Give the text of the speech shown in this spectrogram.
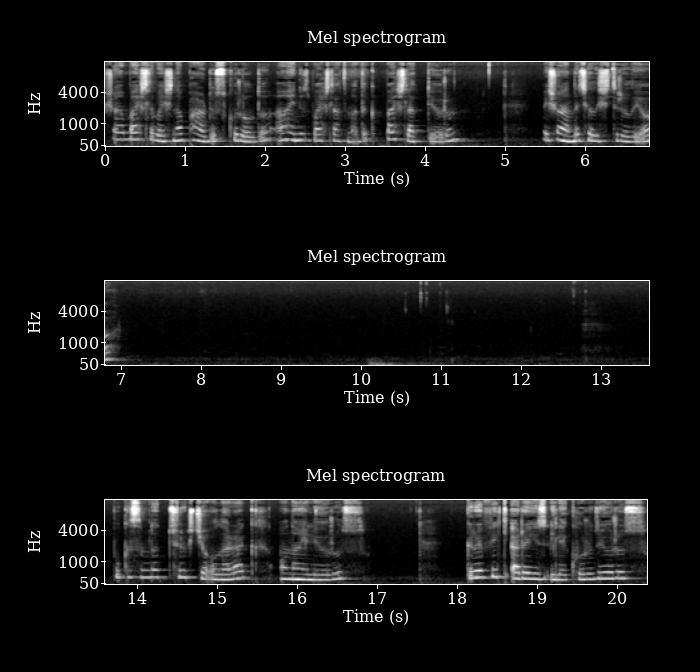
Şu an başlı başına Pardus kuruldu. Aa, henüz başlatmadık. Başlat diyorum. Ve şu anda çalıştırılıyor. Bu kısımda Türkçe olarak onaylıyoruz. Grafik arayüz ile kur diyoruz.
